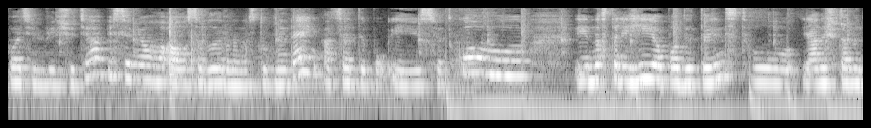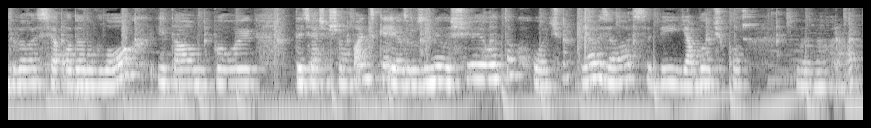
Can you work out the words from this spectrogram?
Потім відчуття після нього, а особливо на наступний день. А це, типу, і святково, і ностальгія по дитинству. Я нещодавно дивилася один влог, і там пили дитяче шампанське, і я зрозуміла, що я його так хочу. Я взяла собі яблучко виноград.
